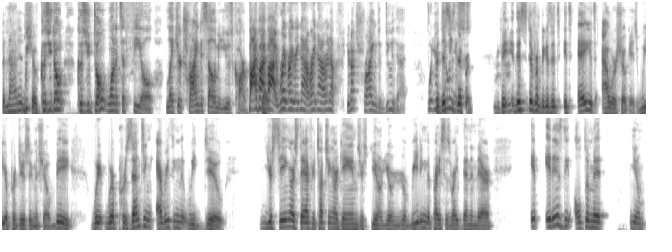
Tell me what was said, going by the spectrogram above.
but not in a show because you don't because you don't want it to feel like you're trying to sell them a used car. Buy, buy, right. buy, right, right, right now, right now, right now. You're not trying to do that. What you're but this doing is, is different. Mm-hmm. This is different because it's it's a it's our showcase. We are producing the show. B we're, we're presenting everything that we do. You're seeing our staff you're touching our games you're you know you're you're reading the prices right then and there. It it is the ultimate you know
